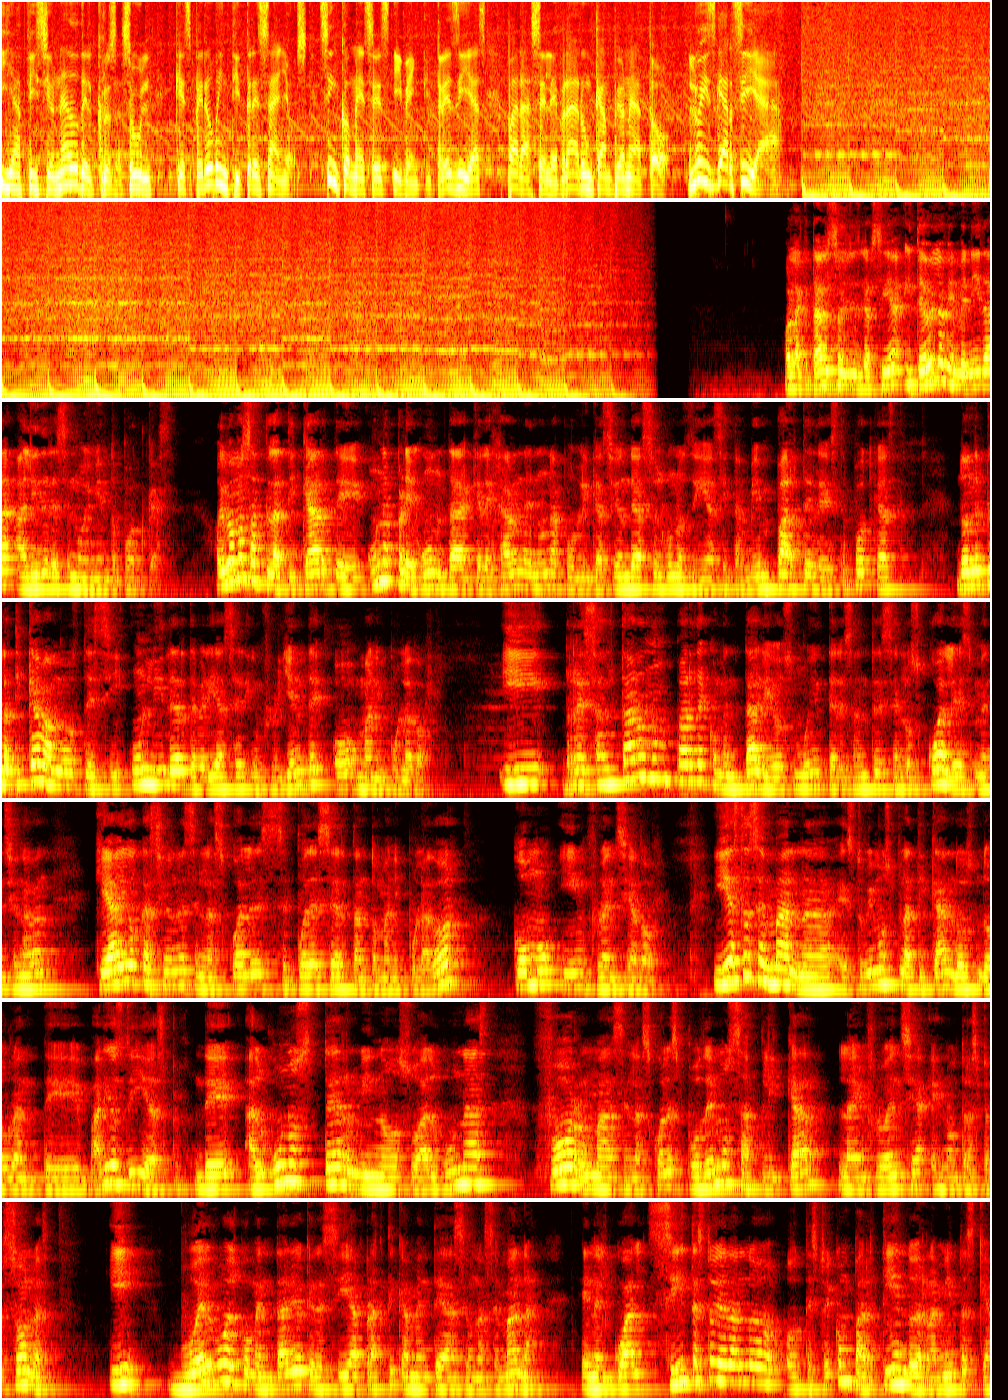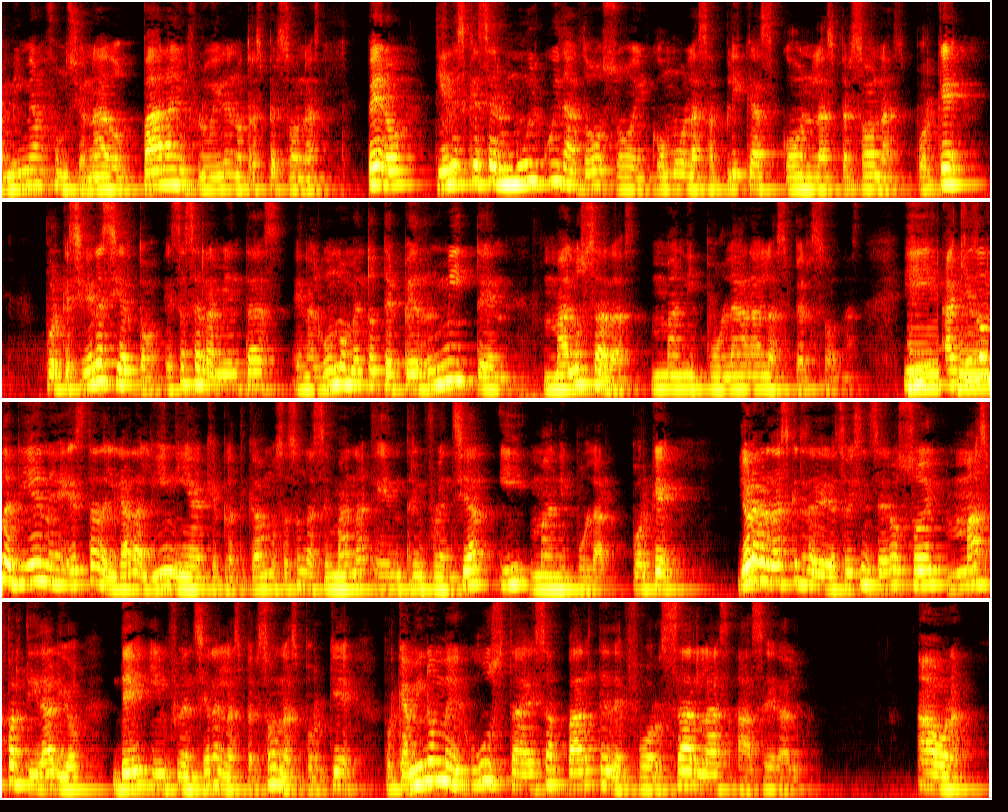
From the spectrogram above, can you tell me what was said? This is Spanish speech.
y aficionado del Cruz Azul que esperó 23 años, 5 meses y 23 días para celebrar un campeonato. Luis García. Hola, ¿qué tal? Soy Luis García y te doy la bienvenida a Líderes en Movimiento Podcast. Hoy vamos a platicar de una pregunta que dejaron en una publicación de hace algunos días y también parte de este podcast, donde platicábamos de si un líder debería ser influyente o manipulador. Y resaltaron un par de comentarios muy interesantes en los cuales mencionaban que hay ocasiones en las cuales se puede ser tanto manipulador como influenciador. Y esta semana estuvimos platicando durante varios días de algunos términos o algunas formas en las cuales podemos aplicar la influencia en otras personas. Y vuelvo al comentario que decía prácticamente hace una semana, en el cual sí te estoy dando o te estoy compartiendo herramientas que a mí me han funcionado para influir en otras personas, pero tienes que ser muy cuidadoso en cómo las aplicas con las personas. ¿Por qué? Porque si bien es cierto, estas herramientas en algún momento te permiten, mal usadas, manipular a las personas. Y aquí es donde viene esta delgada línea que platicábamos hace una semana entre influenciar y manipular. ¿Por qué? Yo la verdad es que soy sincero, soy más partidario de influenciar en las personas. ¿Por qué? Porque a mí no me gusta esa parte de forzarlas a hacer algo. Ahora,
